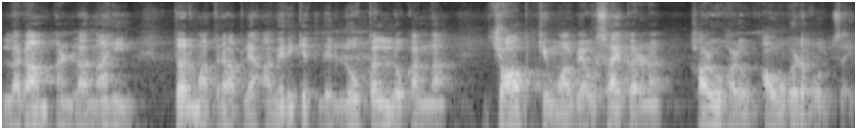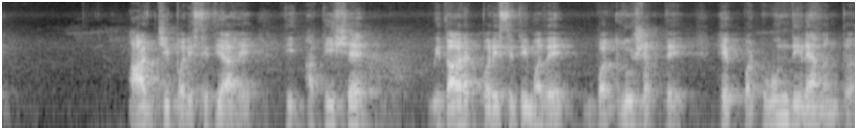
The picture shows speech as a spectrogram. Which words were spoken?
लगाम आणला नाही तर मात्र आपल्या अमेरिकेतले लोकल लोकांना जॉब किंवा व्यवसाय करणं हळूहळू अवघड होत जाईल. आज जी परिस्थिती आहे ती अतिशय विदारक परिस्थितीमध्ये बदलू शकते हे पटवून दिल्यानंतर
